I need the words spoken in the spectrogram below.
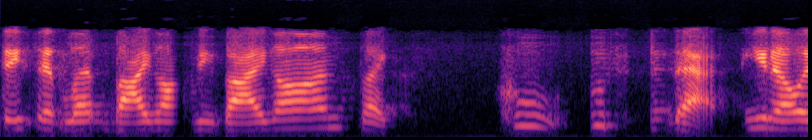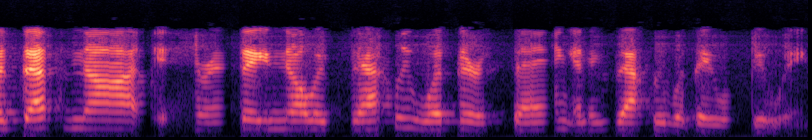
they said let bygones be bygones. Like who who said that? You know, if that's not ignorant, they know exactly what they're saying and exactly what they were doing.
